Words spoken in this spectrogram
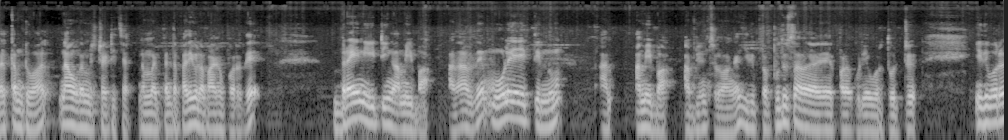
வெல்கம் டு ஆல் நான் உங்கள் மிஸ்டர் டீச்சர் நம்ம இப்போ இந்த பதிவில் பார்க்க போகிறது பிரெயின் ஈட்டிங் அமீபா அதாவது மூளையை தின்னும் அம் அமீபா அப்படின்னு சொல்லுவாங்க. இது இப்போ புதுசாக ஏற்படக்கூடிய ஒரு தொற்று. இது ஒரு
